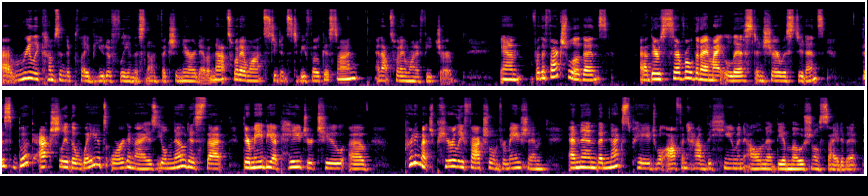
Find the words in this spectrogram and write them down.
uh, really comes into play beautifully in this nonfiction narrative. And that's what I want students to be focused on, and that's what I want to feature. And for the factual events, uh, there's several that I might list and share with students. This book, actually, the way it's organized, you'll notice that there may be a page or two of pretty much purely factual information. And then the next page will often have the human element, the emotional side of it.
